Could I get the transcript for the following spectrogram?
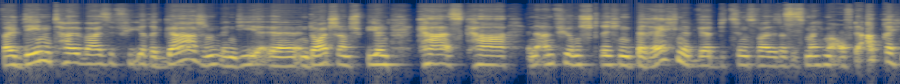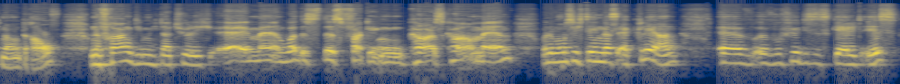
weil denen teilweise für ihre Gagen, wenn die äh, in Deutschland spielen, KSK in Anführungsstrichen berechnet wird, beziehungsweise das ist manchmal auf der Abrechnung drauf. Und dann fragen die mich natürlich, hey man, what is this fucking KSK, man? Und dann muss ich denen das erklären, äh, wofür dieses Geld ist,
